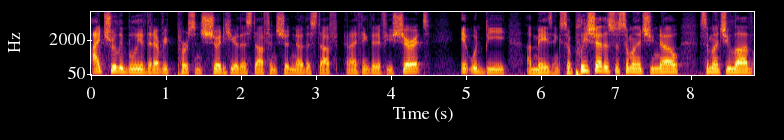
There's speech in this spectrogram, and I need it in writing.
I truly believe that every person should hear this stuff and should know this stuff. And I think that if you share it it would be amazing. So please share this with someone that you know, someone that you love.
